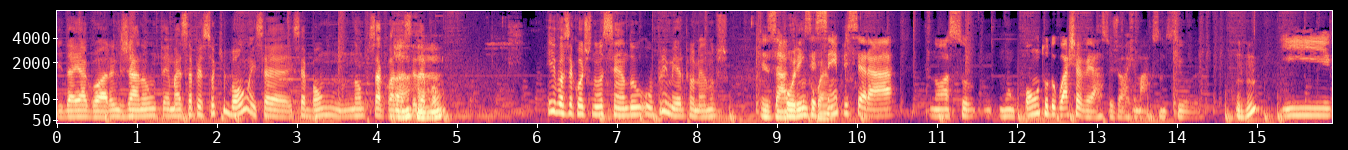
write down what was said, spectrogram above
E daí agora ele já não tem mais essa pessoa. Que bom, isso é, isso é bom, não precisar acordar cedo é bom. E você continua sendo o primeiro, pelo menos. Exato. Por Você enquanto. sempre será nosso um ponto do Guaxa Verso, Jorge Marcos Santos Silva. Uhum. E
